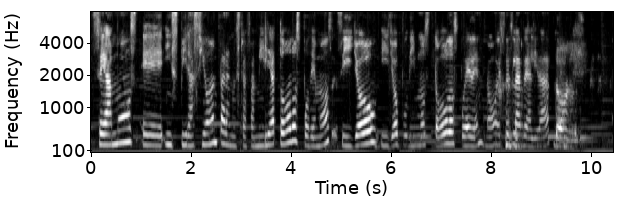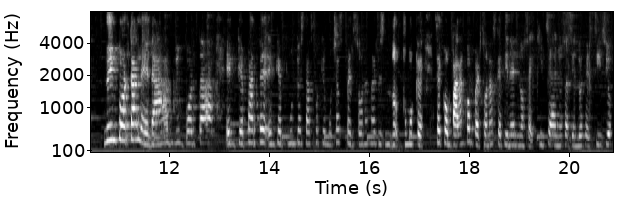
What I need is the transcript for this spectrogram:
seamos eh, inspiración para nuestra familia, todos podemos, si yo y yo pudimos, todos pueden, ¿no? Esa es la realidad. Todos. No importa la edad, no importa en qué parte, en qué punto estás, porque muchas personas como que se comparan con personas que tienen, no sé, 15 años haciendo ejercicio,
